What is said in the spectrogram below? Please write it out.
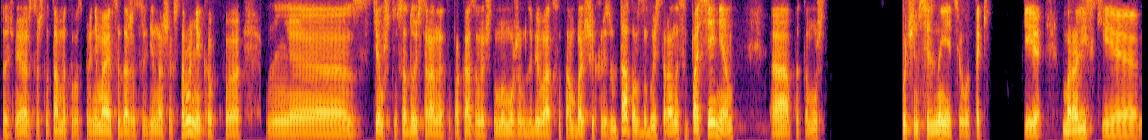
То есть мне кажется, что там это воспринимается даже среди наших сторонников э, э, с тем, что с одной стороны это показывает, что мы можем добиваться там больших результатов, с другой стороны с опасением, э, потому что очень сильны эти вот такие такие моралистские,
